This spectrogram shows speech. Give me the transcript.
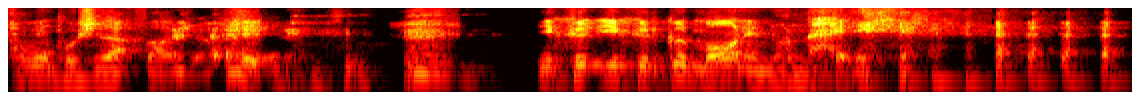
I won't push you that far, Joe. you could you could good morning 190.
